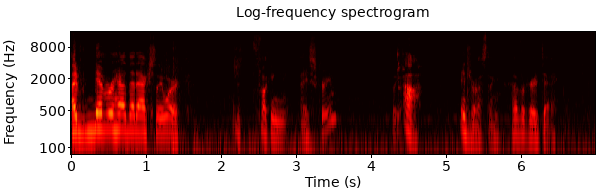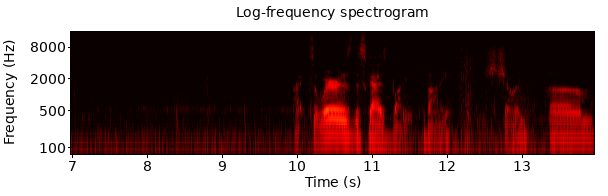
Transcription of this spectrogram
I've never had that actually work. Just fucking ice cream. It's like ah, interesting. Have a great day. All right, so where is this guy's body? body? Just chilling. Um.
